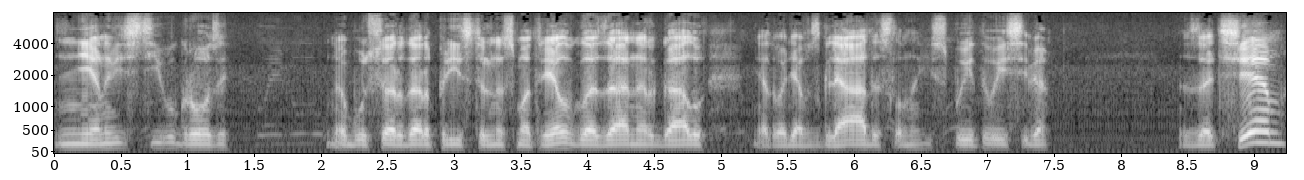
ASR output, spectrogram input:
ненависти и угрозы. Набусардар пристально смотрел в глаза Нергалу, не отводя взгляда, словно испытывая себя. Затем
